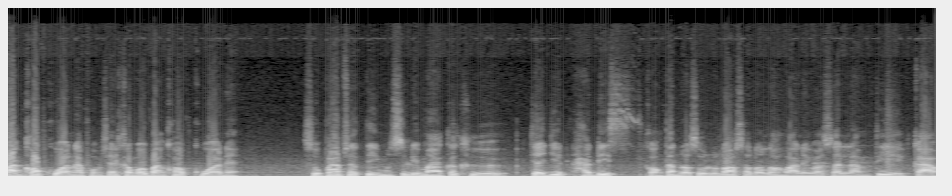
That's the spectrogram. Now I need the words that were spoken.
บางครอบครัวนะ ผมใช้คำว่าบางครอบครัวเนี่ย สุภาพสตรีมุสลิมะก็คือจะยึดฮะดิษของท่านรอสูลุลลอฮ์สัลลัลลอฮุอะลัยฮิวะสัลลัมที่กล่าว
